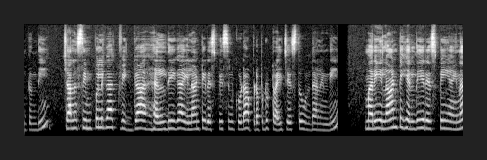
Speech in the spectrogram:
ఉంటుంది. చాలా సింపుల్గా క్విక్గా హెల్తీగా ఇలాంటి రెసిపీస్ని కూడా అప్పుడప్పుడు ట్రై చేస్తూ ఉండాలండి. మరి ఇలాంటి హెల్దీ రెసిపీ అయినా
